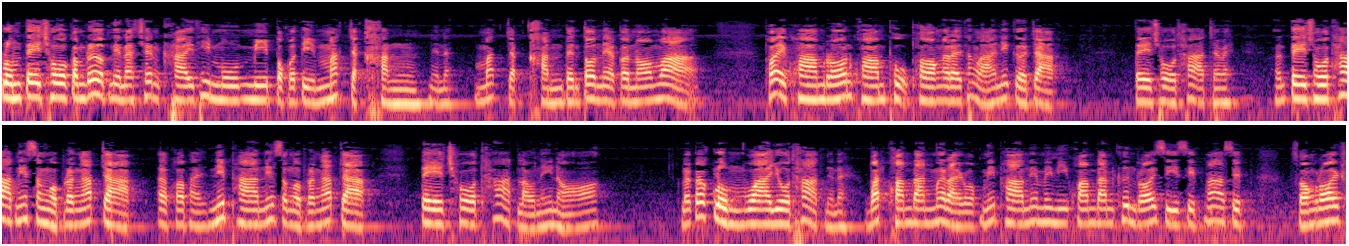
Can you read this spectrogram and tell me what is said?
กลุ่มเตโชกำเริบเนี่ยนะเช่นใครที่มูมีปกติมักจะคันเนี่ยนะมักจะคันเป็นต้นเนี่ยก็น้อมว่า เพราะไอ้ความร้อนความผุพองอะไรทั้งหลายนี้เกิดจากเตโชธาตุใช่ไหมนั้นเตโชธาตุนี้สงบระงับจากเออขออภัยนิพพานนี้สงบระงับจากเตโชธาตุเหล่านี้หนอ แล้วก็กลุ่มวายโยธาตุเนี่ยนะวัดความดันเมื่อไหร่บอกนิพพานเนี่ยไม่มีความดันขึ้นร้อยสี่สิบห้าสิบ สองร้อยข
